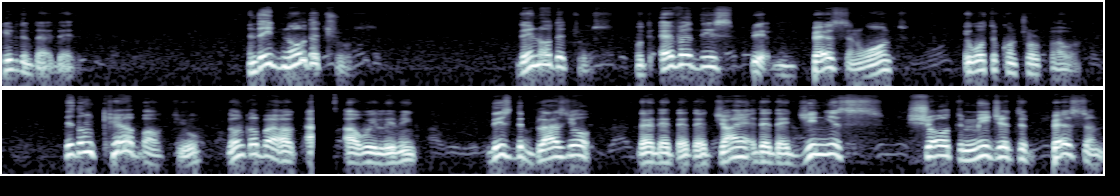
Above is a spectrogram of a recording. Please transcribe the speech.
give them that. And they know the truth. They know the truth. Whatever this person wants, he wants to control power. They don't care about you. Don't care about us. are we living? This de Blasio, the, the, the, the giant, the, the genius, short, midget person,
